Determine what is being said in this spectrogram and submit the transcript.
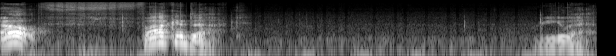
Oh, fuck a duck. Where you at?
